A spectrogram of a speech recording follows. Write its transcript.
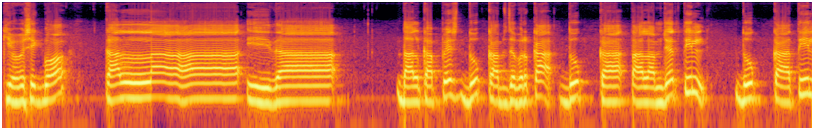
কীভাবে শিখব? কাল্লা ইদা দাল কাপ পেশ, দুক কাপ জবর কা, দুক কা তালামজের তিল, দুক কা তিল,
